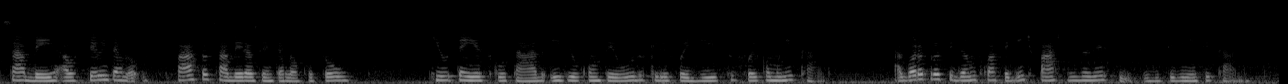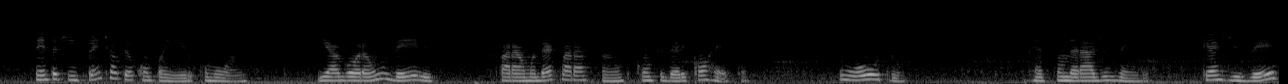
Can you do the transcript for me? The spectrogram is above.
saber ao seu faça saber ao seu interlocutor que o tem escutado e que o conteúdo que lhe foi dito foi comunicado. Agora prossigamos com a seguinte parte dos exercícios de significado. Senta-te em frente ao teu companheiro, como antes, e agora um deles fará uma declaração que considere correta. O outro responderá dizendo: Queres dizer?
